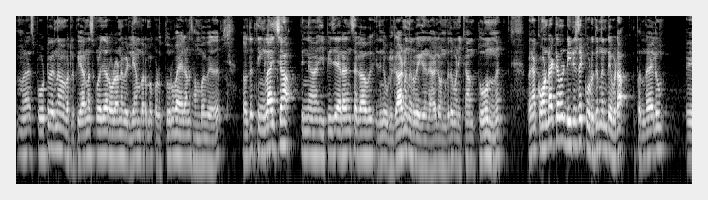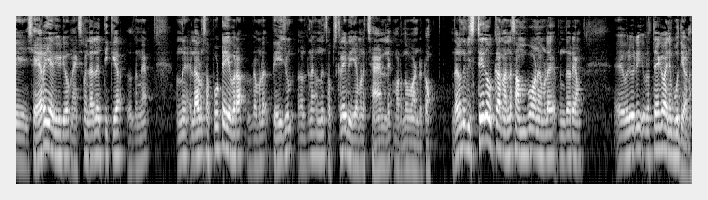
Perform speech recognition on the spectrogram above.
നമ്മളെ സ്പോട്ട് വരുന്ന പറഞ്ഞു പി ആർ എസ് കോളേജ് റോഡാണ് വെള്ളിയാമ്പറമ്പ് കൊളത്തൂർ വയലാണ് സംഭവം വരുന്നത്. അതുപോലെ തന്നെ തിങ്കളാഴ്ച പിന്നെ ഇ പി ജയരാജൻ സഖാവ് ഇതിന്റെ ഉദ്ഘാടനം നിർവഹിക്കുന്നുണ്ട്. രാവിലെ ഒൻപത് മണിക്കാന്ന് തോന്നുന്നു. അപ്പോൾ ഞാൻ കോൺടാക്ട് നമ്പർ ഡീറ്റെയിൽസ് ഒക്കെ കൊടുക്കുന്നുണ്ട് ഇവിടെ. അപ്പോൾ എന്തായാലും ഈ ഷെയർ ചെയ്യുക വീഡിയോ മാക്സിമം എല്ലാവരും എത്തിക്കുക. അതുപോലെ തന്നെ ഒന്ന് എല്ലാവരും സപ്പോർട്ട് ചെയ്യുക നമ്മുടെ പേജും അതുപോലെ തന്നെ ഒന്ന് സബ്സ്ക്രൈബ് ചെയ്യുക നമ്മളെ ചാനൽ മറന്നു പോകാണ്ട് കേട്ടോ. എന്തായാലും ഒന്ന് വിസിറ്റ് ചെയ്ത് നോക്കുക. നല്ല സംഭവമാണ്. നമ്മളെ എന്താ പറയുക ഒരു ഒരു പ്രത്യേക അനുഭൂതിയാണ്.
